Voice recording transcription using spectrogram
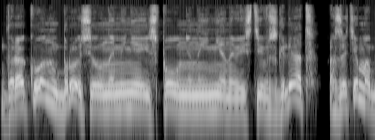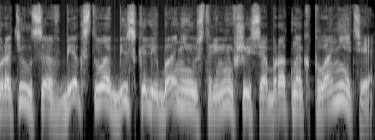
Дракон бросил на меня исполненный ненависти взгляд, а затем обратился в бегство, без колебаний устремившись обратно к планете.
